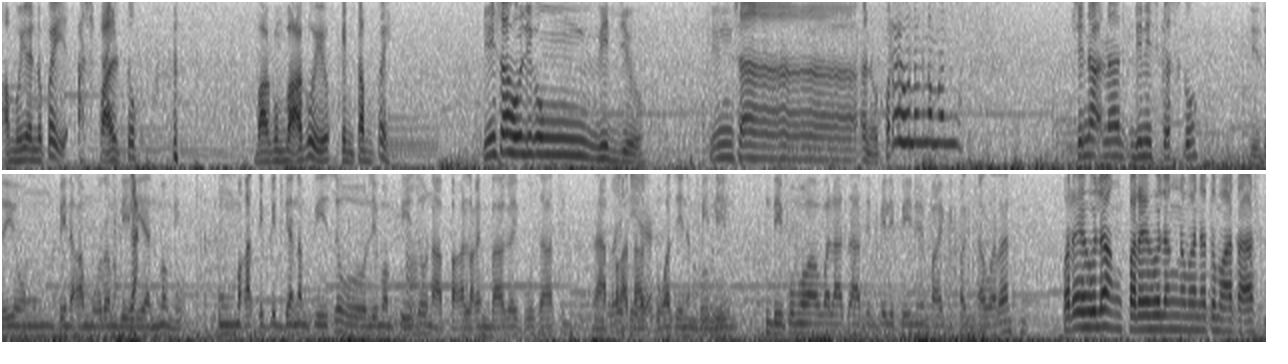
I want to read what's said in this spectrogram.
amoy ano pa eh asfalto bagong bago eh oh. kintab pa eh yung sa huli kong video yung sa ano pareho lang naman sina na diniscuss ko Dito yung pinakamurang bilihan, ma'am eh. Kung makatipid ka ng piso o limang piso, napakalaking bagay po sa atin. Napakataas po kasi ng bilihin. Hindi po mawawala sa ating Pilipino yung pakikipagtawaran. Pareho lang, pareho lang naman na tumataas.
